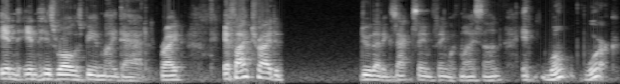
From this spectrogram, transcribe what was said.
in in his role as being my dad, right? If I try to do that exact same thing with my son, it won't work.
